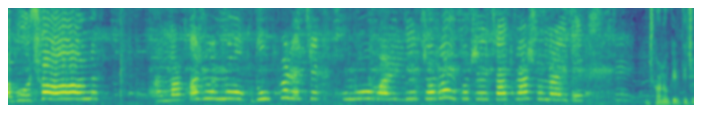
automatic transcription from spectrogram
আবু চল আমার কাছে লোক বাড়িতে চড়াই বসে যাত্রা শোনাই দে ঝনকের কিছু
